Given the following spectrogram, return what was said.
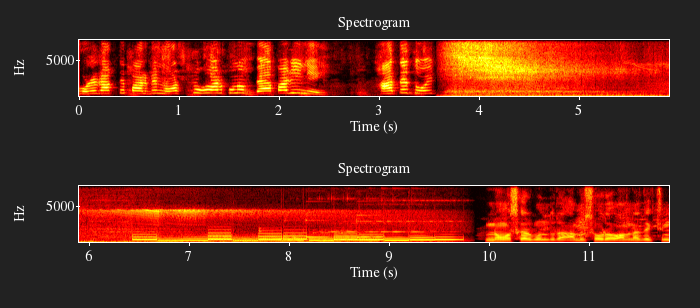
ধরে রাখতে পারবে, নষ্ট হওয়ার কোনো ব্যাপারই নেই। হাতে তৈরি নমস্কার বন্ধুরা, আমি সৌরভ। আপনারা দেখছেন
